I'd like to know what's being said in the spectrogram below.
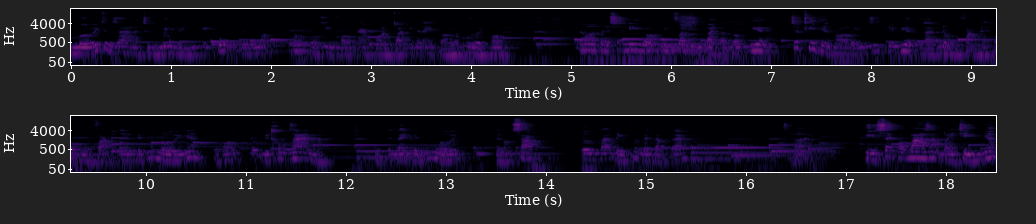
Mới thực ra là chứng minh được những cái cũ đúng không ạ? Không có gì khó cả, hoàn toàn những cái này toàn lớp 10 thôi. Thế mà thầy sẽ đi vào cái phần bài tập đầu tiên. Trước khi thì nói đến cái việc là đồng phẳng hay không đồng phẳng đây là kiến thức mới nhá, đúng không? Độ về không gian mà. Những cái này kiến thức mới thì nó xong chúng ta đến phần bài tập đã. Đấy. thì sẽ có ba dạng bài chính nhá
